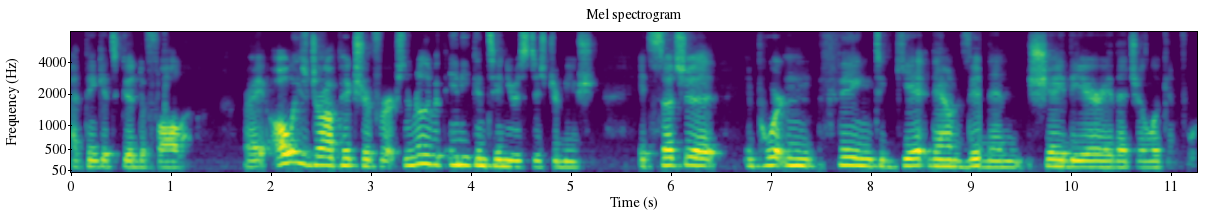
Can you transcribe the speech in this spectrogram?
I think it's good to follow. Right? Always draw a picture first, and really with any continuous distribution. It's such a important thing to get down and then shade the area that you're looking for.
